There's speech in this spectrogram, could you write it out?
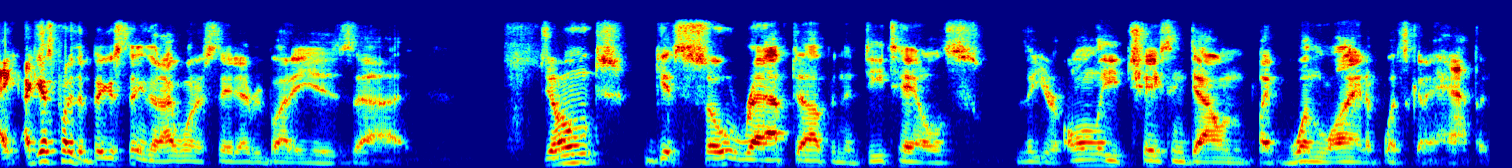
I, I guess probably the biggest thing that I want to say to everybody is uh, don't get so wrapped up in the details that you're only chasing down like one line of what's going to happen.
